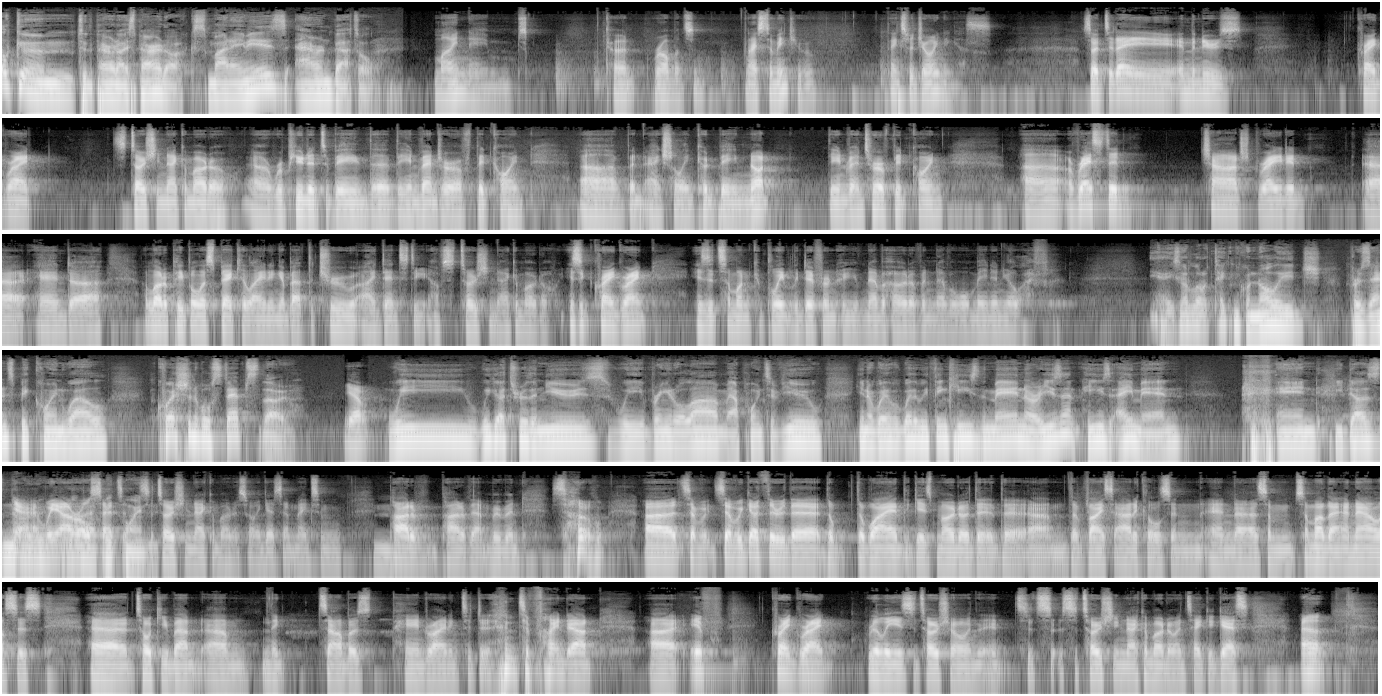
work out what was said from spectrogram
Welcome to the Paradise Paradox. My name is Aaron Battle. My name's Kurt Robinson. Nice to meet you. Thanks for joining us. So, today in the news, Craig Wright, Satoshi Nakamoto, uh, reputed to be the, the inventor of Bitcoin, uh, but actually could be not the inventor of Bitcoin, uh, arrested, charged, raided, uh, and uh, a lot of people are speculating about the true identity of Satoshi Nakamoto. Is it Craig Wright? Is it someone completely different who you've never heard of and never will meet in your life? Yeah, he's got a lot of technical knowledge, presents Bitcoin well. Questionable steps, though. Yep. We we go through the news, we bring it all up, our points of view. You know, whether, whether we think he's the man or he isn't, he's a man, and he does know. Yeah, we are all about sets of Bitcoin. Satoshi Nakamoto, so I guess that makes him part of part of that movement. So, uh, so we- so we go through the the, the Wired, the Gizmodo, the the um, the Vice articles, and and uh, some some other analysis uh, talking about um, Nick Szabo's handwriting to do, to find out uh, if Craig Wright really is Satoshi and it's Satoshi Nakamoto, and take a guess.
